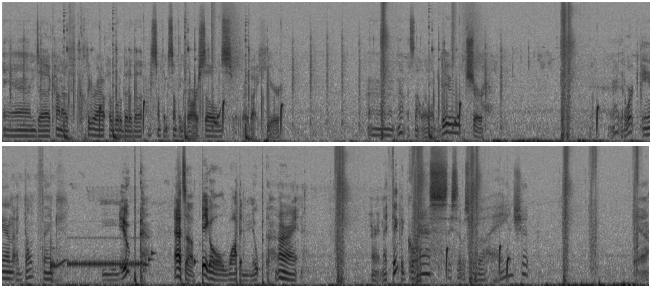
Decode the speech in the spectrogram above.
And uh, kind of clear out a little bit of a something something for ourselves right about here. Not what I want to do. Sure. Alright, that'll work. And I don't think... Nope. That's a big old whopping nope. Alright. Alright, and I think the grass, they said it was for the hay and shit? Yeah.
